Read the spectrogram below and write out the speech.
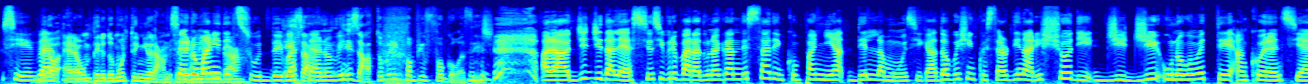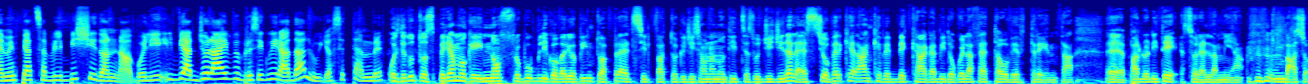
Sì, Però beh, era un periodo molto ignorante. Sei romani del sud, i partenopi. Esatto, quelli un po' più focosi. Allora, Gigi D'Alessio si prepara ad una grande estate in compagnia della musica. Dopo i cinque straordinari show di Gigi, uno come te ancora insieme in piazza Plebiscito a Napoli. Il viaggio live proseguirà da luglio a settembre. Oltretutto speriamo che il nostro pubblico variopinto apprezzi il fatto che ci sia una notizia su Gigi D'Alessio perché era anche per Becca, capito, quella fetta over 30. Eh, parlo di te, sorella mia. un bacio.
